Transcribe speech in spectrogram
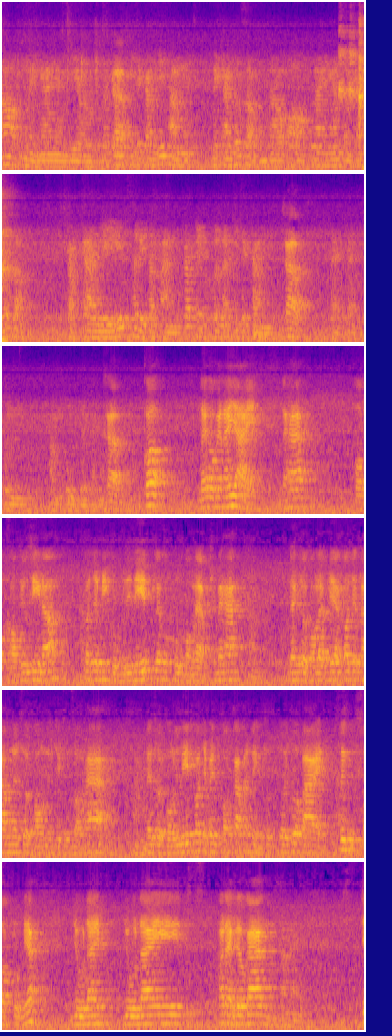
นอกหน่วยงานอย่างเดียว แล้วก็ครับ กิจกรรมที่ทำเนี่ยในการทดสอบของเราออกรายงานผลการทดสอบกับการรีลิสผลิตภัณฑ์ก็เป็นคนละกิจกรรม ครับ แต่แต่คนทำกลุ่มเดียวกันครับ ก็ในโอเคไนใหญ่นะฮะของของ QC เนาะก็จะมีกลุ่มรีลิสแล้วก็กลุ่มของแลบใช่ไหมฮะครับในส่วนของแลบเนี่ยก็จะทำในส่วนของ 1.025 ในส่วนของรีลิสก็จะเป็นของ9,1โดยทั่วไป ซึ่งสองกลุ่มเนี้ยอยู่ในอยู่ในแผนกเดียวกัน ใช่ แย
